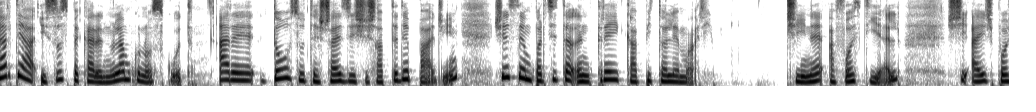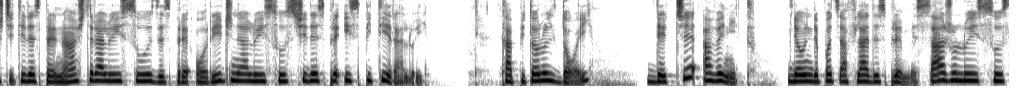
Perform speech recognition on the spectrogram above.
Cartea Isus pe care nu l-am cunoscut are 267 de pagini și este împărțită în trei capitole mari. Cine a fost el și aici poți citi despre nașterea lui Isus, despre originea lui Isus și despre ispitirea lui. Capitolul 2. De ce a venit? de unde poți afla despre mesajul lui Isus,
